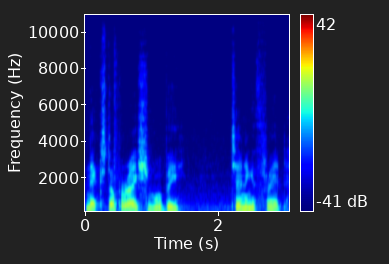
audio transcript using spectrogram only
Next operation will be turning a thread.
